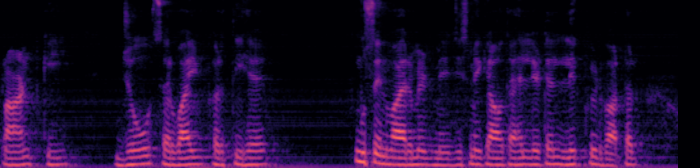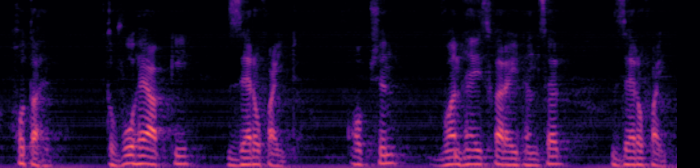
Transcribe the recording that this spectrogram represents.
प्लांट की जो सरवाइव करती है उस एनवायरनमेंट में जिसमें क्या होता है लिटिल लिक्विड वाटर होता है तो वो है आपकी ज़ेरोफाइट ऑप्शन वन है इसका right answer xerophyte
